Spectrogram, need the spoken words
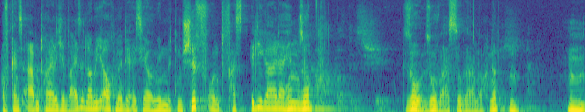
Auf ganz abenteuerliche Weise, glaube ich auch. Ne? Der ist ja irgendwie mit dem Schiff und fast illegal dahin. So, so, so war es sogar noch. Ne? Hm. Mhm.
